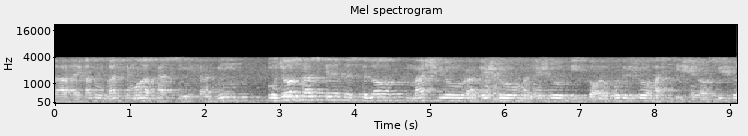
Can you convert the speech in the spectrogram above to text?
در حقیقت اونقدر که ما از هستی می‌فهمیم مجاز هست که به اصطلاح مشی و روش و منش و دیدگاه خودش و هستی شناسیش و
